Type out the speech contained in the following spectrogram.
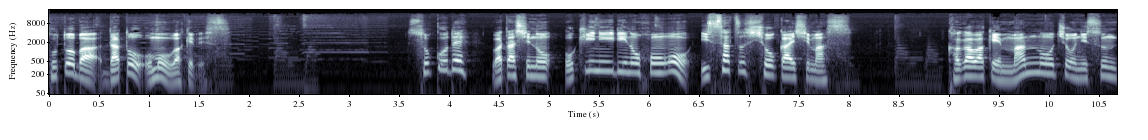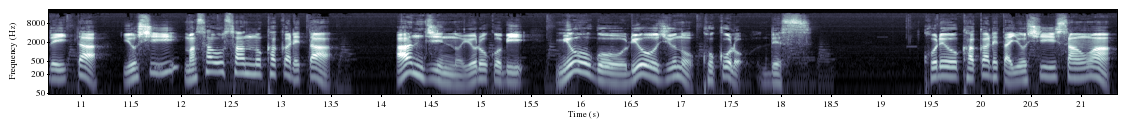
言葉だと思うわけです。そこで私のお気に入りの本を一冊紹介します。香川県万能町に住んでいた吉井正夫さんの書かれた安心の喜び明号領樹の心です。これを書かれた吉井さんは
